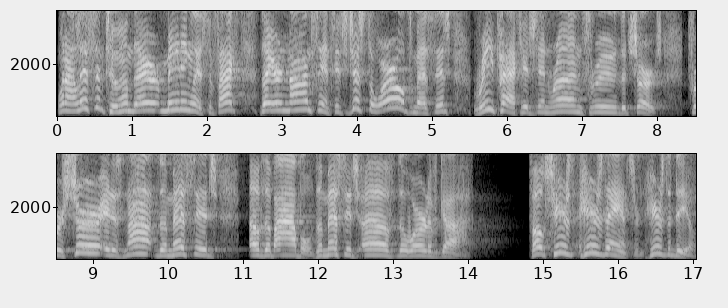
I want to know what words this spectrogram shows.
When I listen to them, they're meaningless. In fact, they are nonsense. It's just the world's message repackaged and run through the church. For sure, it is not the message of the Bible, the message of the Word of God. Folks, here's, here's the answer. Here's the deal.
